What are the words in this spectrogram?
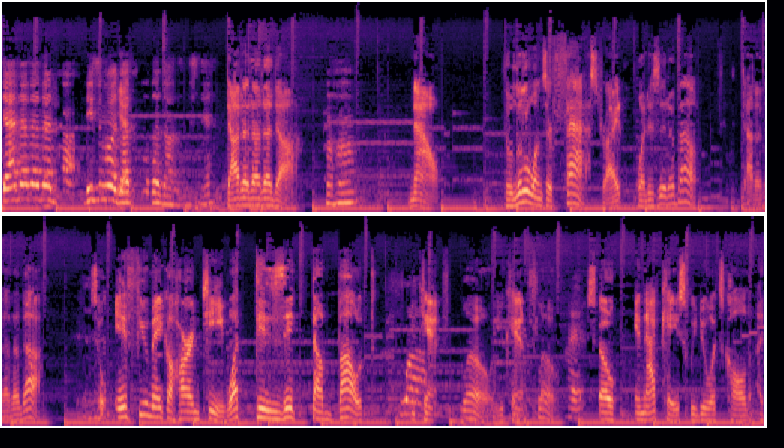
だだだだだ。リズムはだだだだなんですね。 Da da da da da. うんふん Now, the little ones are fast, right? What is it about? Da da da da da. So if you make a hard T, what is it about? You わ can't flow. You can't flow. はい。 So in that case, we do what's called a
